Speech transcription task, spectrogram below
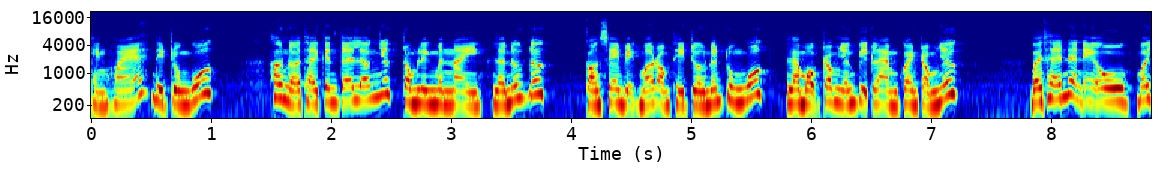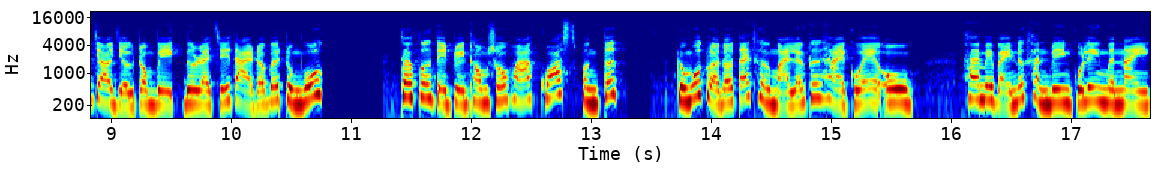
hàng hóa đi Trung Quốc. Hơn nữa, thể kinh tế lớn nhất trong liên minh này là nước Đức, còn xem việc mở rộng thị trường đến Trung Quốc là một trong những việc làm quan trọng nhất. Bởi thế nên EU mới do dự trong việc đưa ra chế tài đối với Trung Quốc. Theo phương tiện truyền thông số hóa Quartz phân tích, Trung Quốc là đối tác thương mại lớn thứ hai của EU. 27 nước thành viên của liên minh này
